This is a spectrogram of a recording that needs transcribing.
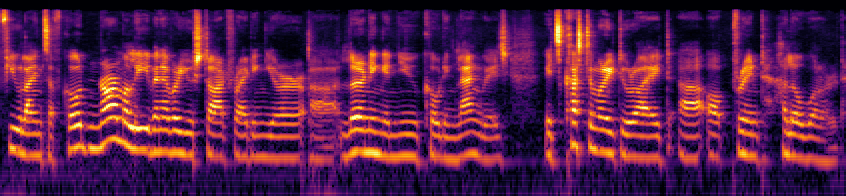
few lines of code. Normally, whenever you start writing your uh, learning a new coding language, it's customary to write uh, or print hello world,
